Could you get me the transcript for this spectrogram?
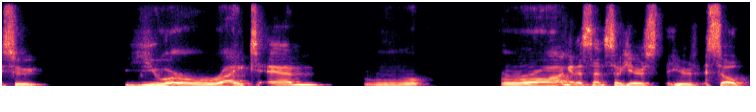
so you are right and r- wrong in a sense. So here's here's so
